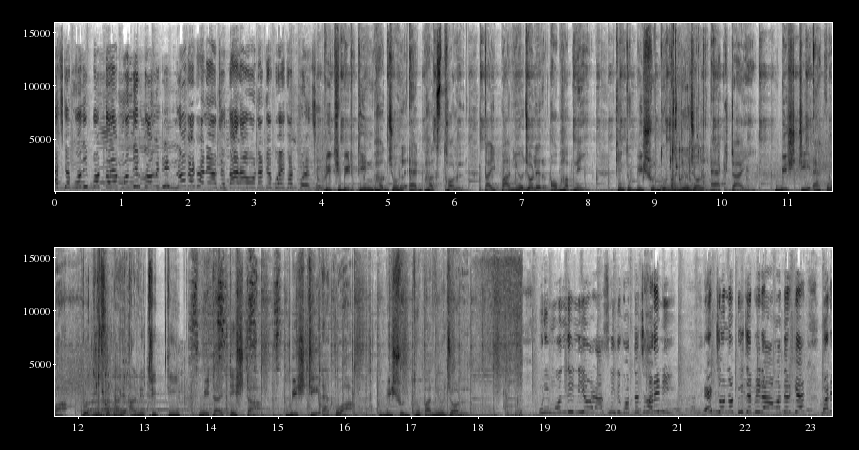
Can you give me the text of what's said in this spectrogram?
আজকে প্রদীপ বটতলা মন্দির কমিটির লোক এখানে আছে তারা ওনাকে বয়কট করেছে। পৃথিবীর তিন ভাগ জল এক ভাগ স্থল। তাই পানীয় জলের অভাব নেই। কিন্তু বিশুদ্ধ পানীয় জল একটাই। বৃষ্টি একোয়া। প্রতি ফোটায় আনে তৃপ্তি মেটায় তেষ্টা। বৃষ্টি একোয়া। বিশুদ্ধ পানীয় জল। উনি মন্দির নিয়েও রাজনীতি করতে ছাড়েনি। এর জন্য বিজেপিরা আমাদেরকে মানে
